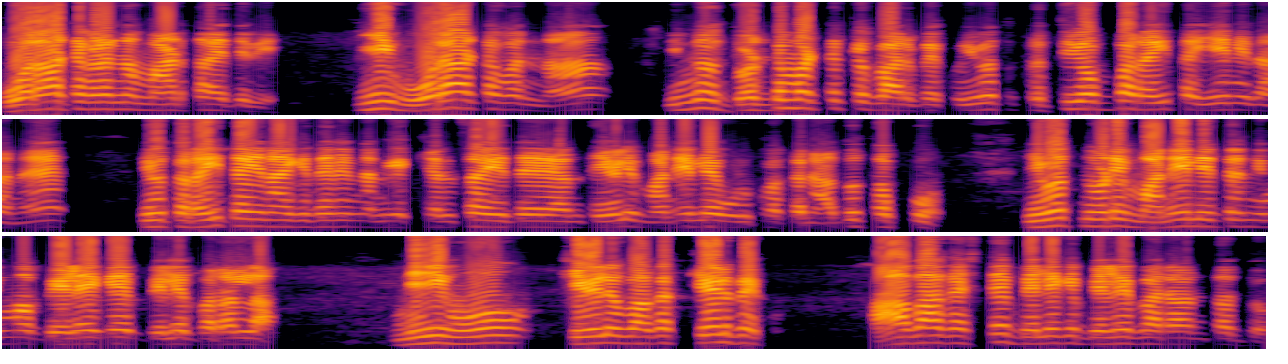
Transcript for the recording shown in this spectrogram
ಹೋರಾಟಗಳನ್ನ ಮಾಡ್ತಾ ಇದ್ದೀವಿ. ಈ ಹೋರಾಟವನ್ನ ಇನ್ನೂ ದೊಡ್ಡ ಮಟ್ಟಕ್ಕೆ ಬಾರ್ಬೇಕು. ಇವತ್ತು ಪ್ರತಿಯೊಬ್ಬ ರೈತ ಏನಿದಾನೆ, ಇವತ್ತು ರೈತ ಏನಾಗಿದ್ದಾನೆ, ನನಗೆ ಕೆಲಸ ಇದೆ ಅಂತ ಹೇಳಿ ಮನೇಲೆ ಉಳ್ಕೊತಾನೆ. ಅದು ತಪ್ಪು. ಇವತ್ ನೋಡಿ ಮನೇಲಿದ್ರೆ ನಿಮ್ಮ ಬೆಳೆಗೆ ಬೆಲೆ ಬರಲ್ಲ. ನೀವು ಕೇಳುವಾಗ ಕೇಳ್ಬೇಕು. ಆವಾಗಷ್ಟೇ ಬೆಲೆಗೆ ಬೆಲೆ ಬರೋಂಥದ್ದು.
